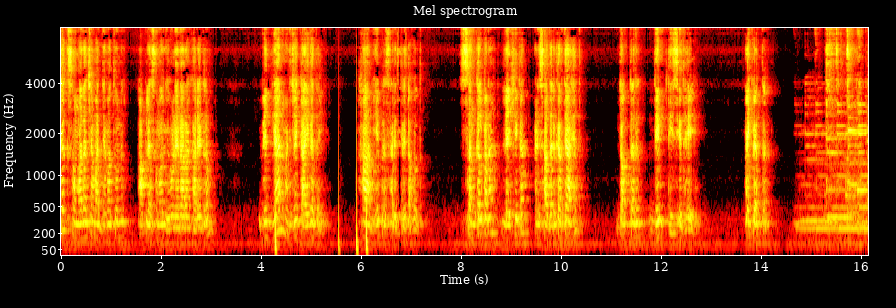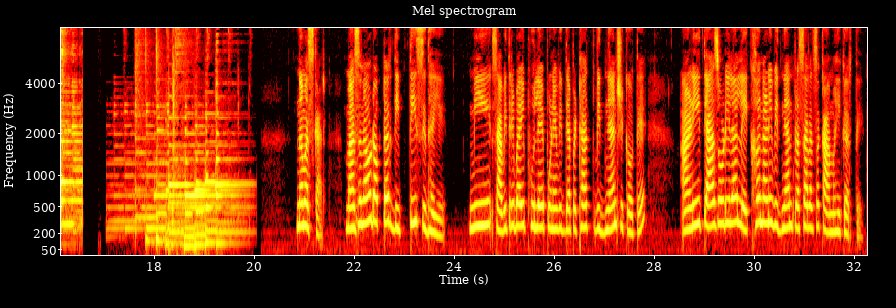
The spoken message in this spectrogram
रंजक संवादाच्या माध्यमातून आपल्यासमोर घेऊन येणारा कार्यक्रम विज्ञान म्हणजे काय गताई हा आम्ही प्रसारित करीत आहोत. संकल्पना लेखिका आणि सादरकर्ते आहेत डॉक्टर दीप्ती सिधे. ऐकूयात तर. नमस्कार. माझं नाव डॉक्टर दीप्ती सिधये. मी सावित्रीबाई फुले पुणे विद्यापीठात विज्ञान शिकवते. आणि त्या जोडीला लेखन आणि विज्ञान प्रसाराचं कामही करते.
